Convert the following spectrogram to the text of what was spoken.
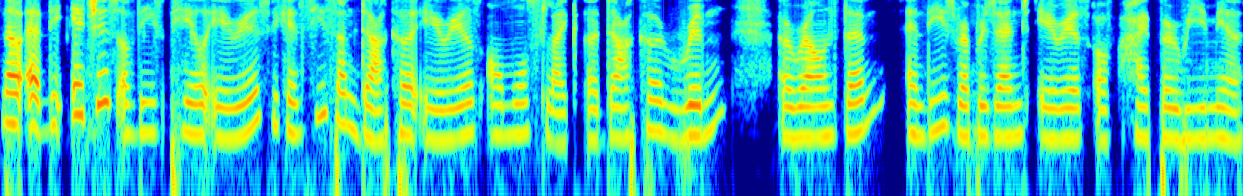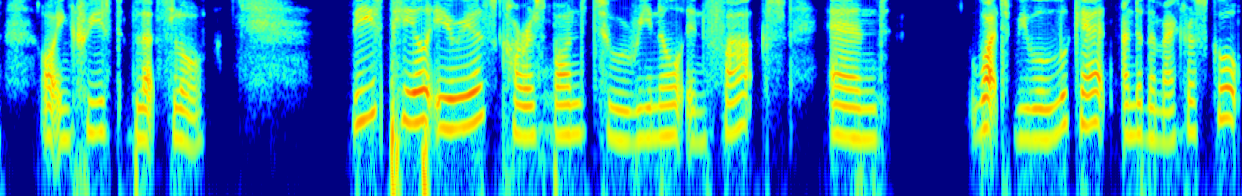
Now at the edges of these pale areas, we can see some darker areas, almost like a darker rim around them, and these represent areas of hyperemia or increased blood flow. These pale areas correspond to renal infarcts and what we will look at under the microscope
